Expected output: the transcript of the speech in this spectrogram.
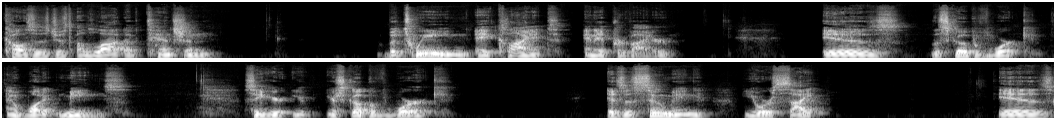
causes just a lot of tension between a client and a provider is the scope of work and what it means. So your, your, your scope of work is assuming your site is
